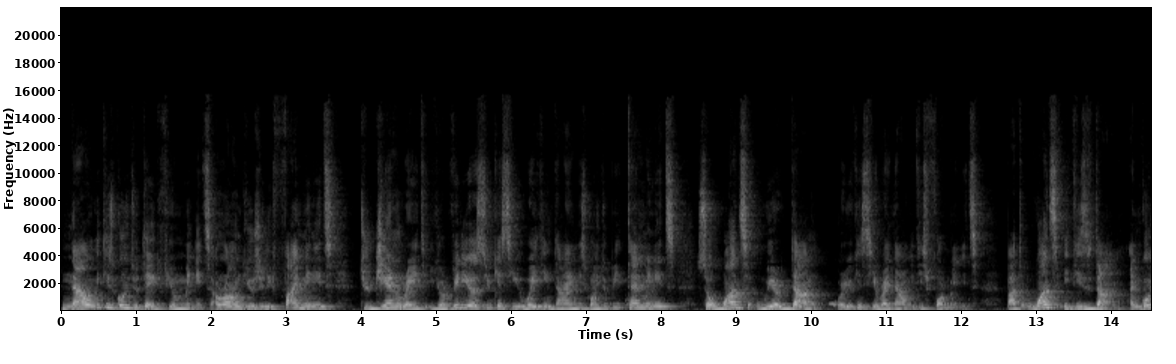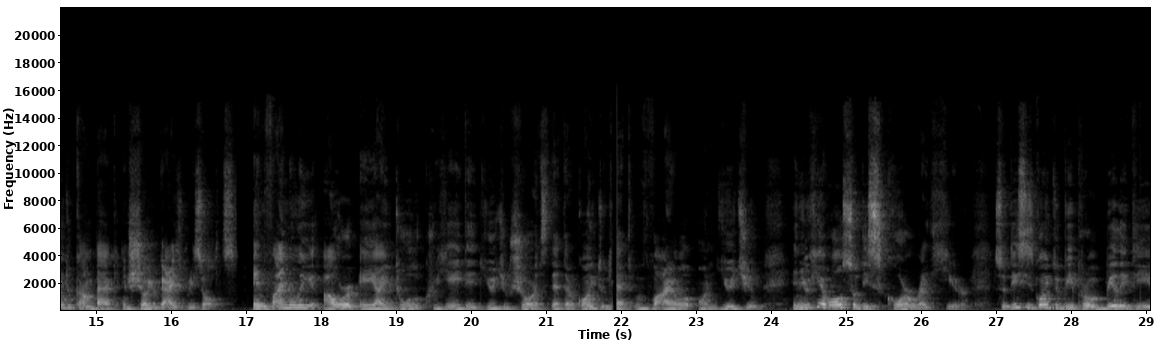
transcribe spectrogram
Now it is going to take a few minutes, around usually five minutes to generate your videos. You can see waiting time is going to be 10 minutes. So once we're done, or you can see right now it is four minutes. But once it is done, I'm going to come back and show you guys results. And finally, our AI tool created YouTube shorts that are going to get viral on YouTube. And you have also this score right here. So this is going to be probability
